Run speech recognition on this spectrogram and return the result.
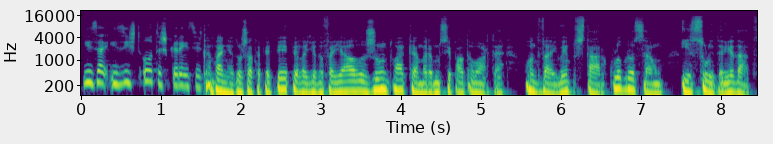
e existem outras carências. Campanha do JPP pela Ilha do Faial junto à Câmara Municipal da Horta, onde veio emprestar colaboração e solidariedade.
